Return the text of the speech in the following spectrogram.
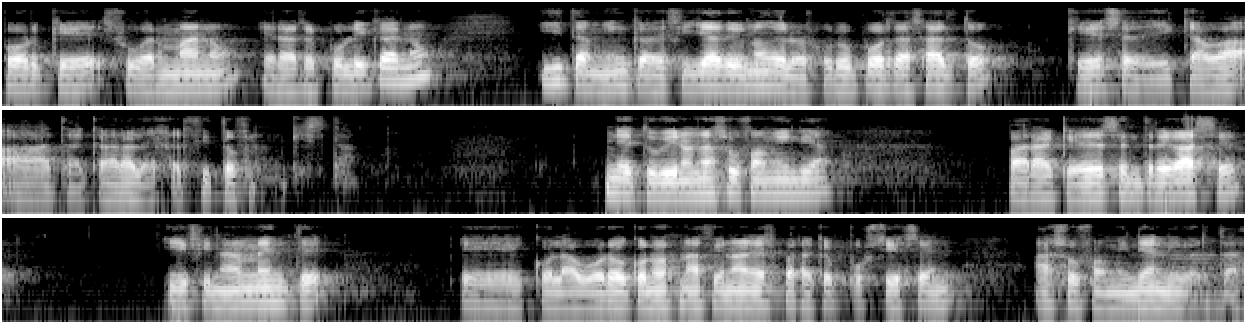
porque su hermano era republicano y también cabecilla de uno de los grupos de asalto que se dedicaba a atacar al ejército franquista. Detuvieron a su familia para que él se entregase y finalmente eh, colaboró con los nacionales para que pusiesen a su familia en libertad.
